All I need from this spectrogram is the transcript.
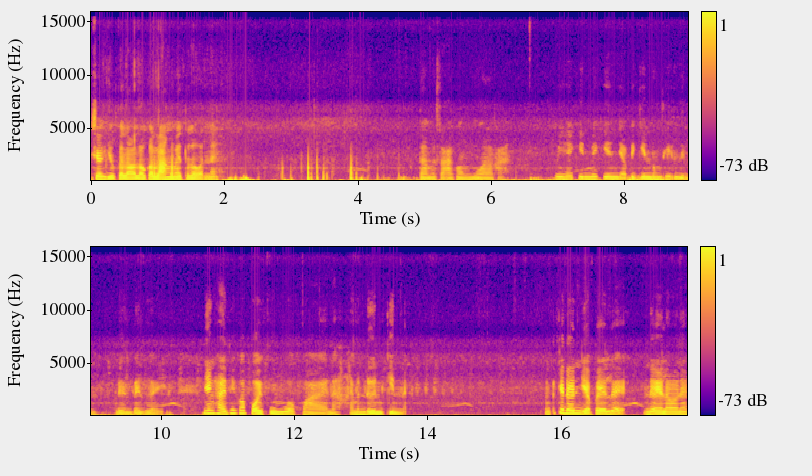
เชือกอยู่กับเราเราก็ล้างไว้ตลอดนะามภาษาของวัวละค่ะ มีให้กินไม่กินอย่าไปกินตรงที่อื่น เดินไปเรื่อยยิ่งใครที่เขาปล่อยฝูงวัวควายนะให้มันเดินกินอะ มันก็จะเดินเหยียบไปเรื่อยเหนื่อยเรานะ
